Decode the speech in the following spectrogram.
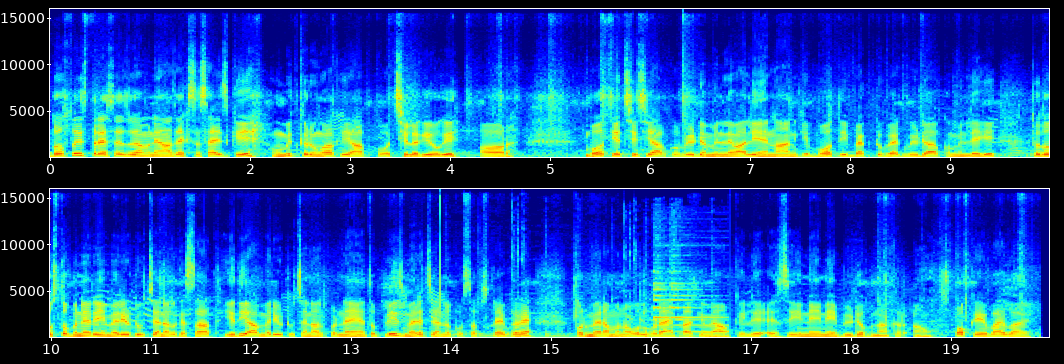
दोस्तों, इस तरह से जो है मैंने आज एक्सरसाइज की, उम्मीद करूँगा कि आपको अच्छी लगी होगी और बहुत ही अच्छी अच्छी आपको वीडियो मिलने वाली है नान की बहुत ही बैक टू बैक वीडियो आपको मिलेगी। तो दोस्तों, बने रहिए मेरे यूट्यूब चैनल के साथ। यदि आप मेरे यूट्यूब चैनल पर नए हैं तो प्लीज़ मेरे चैनल को सब्सक्राइब करें और मेरा मनोबल बढ़ाएँ ताकि मैं आपके लिए ऐसी ही नई नई वीडियो बनाकर आऊँ। Okay bye bye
